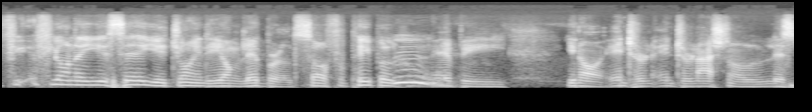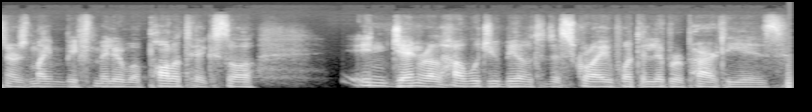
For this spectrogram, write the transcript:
Fiona, you say you joined the Young Liberals. So, for people mm. who maybe, you know, inter- international listeners might be familiar with politics. So, in general, how would you be able to describe what the Liberal Party is?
